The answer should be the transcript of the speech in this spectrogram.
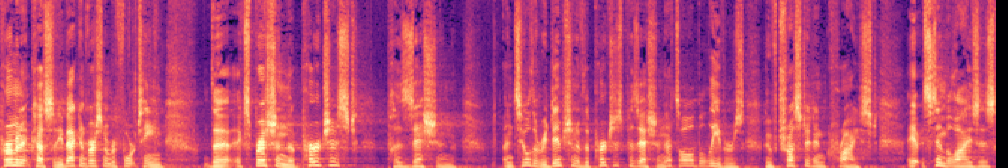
Permanent custody. Back in verse number 14, the expression, the purchased possession, until the redemption of the purchased possession, that's all believers who've trusted in Christ. It symbolizes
